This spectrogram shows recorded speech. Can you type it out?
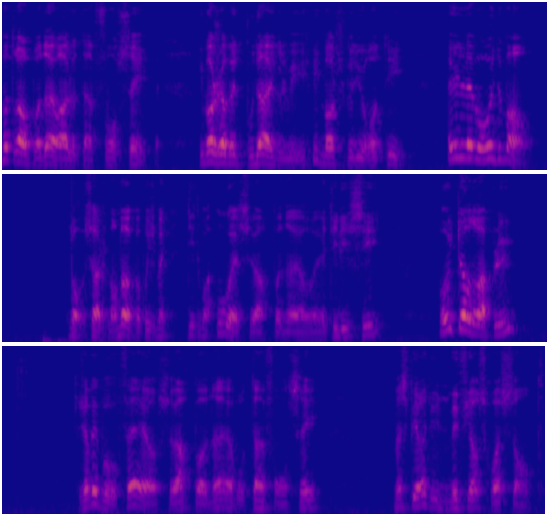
Votre harponneur a le teint foncé. Il mange jamais de poudingue, lui, il mange que du rôti. Et il l'aime rudement. Bon, ça, je m'en moque, compris mais dites-moi, où est ce harponneur? Est-il ici? Oh, il tordra plus. J'avais beau faire, ce harponneur au teint foncé m'inspirait d'une méfiance croissante.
